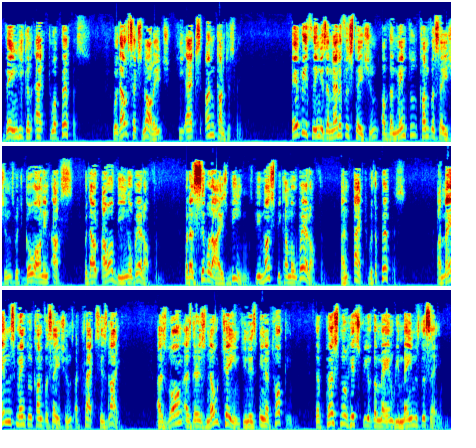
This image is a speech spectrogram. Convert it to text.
Then he can act to a purpose. Without such knowledge, he acts unconsciously. Everything is a manifestation of the mental conversations which go on in us without our being aware of them. But as civilized beings, we must become aware of them and act with a purpose. A man's mental conversations attracts his life. As long as there is no change in his inner talking, the personal history of the man remains the same.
